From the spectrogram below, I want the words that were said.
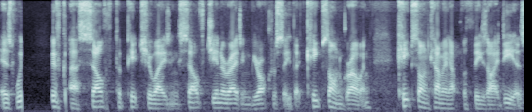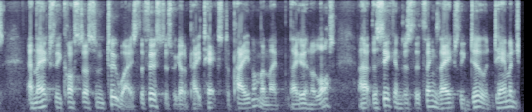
is we've got a self perpetuating, self generating bureaucracy that keeps on growing, keeps on coming up with these ideas, and they actually cost us in two ways. The first is we've got to pay tax to pay them, and they, they earn a lot. Uh, the second is the things they actually do are damaging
